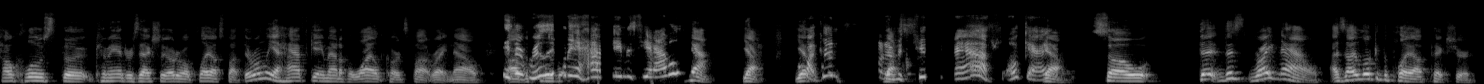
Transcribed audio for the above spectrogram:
how close the commanders actually are to a playoff spot. They're only a half game out of a wild card spot right now. Is uh, it really only a half game in Seattle? Yeah. Yeah. Yeah. Oh my goodness. Yeah. It was two and a half. Okay. Yeah. So th- this right now, as I look at the playoff picture,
